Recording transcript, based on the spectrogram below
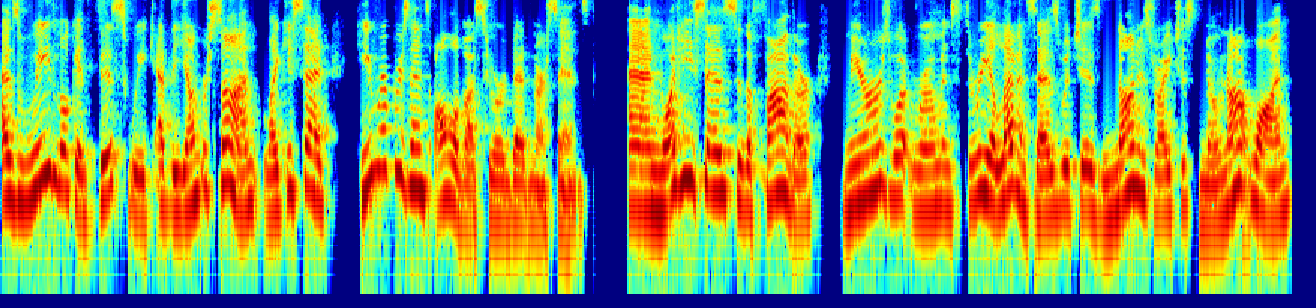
as we look at this week at the younger son, like you said, he represents all of us who are dead in our sins. And what he says to the Father mirrors what Romans 3:11 says, which is none is righteous, no not one,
